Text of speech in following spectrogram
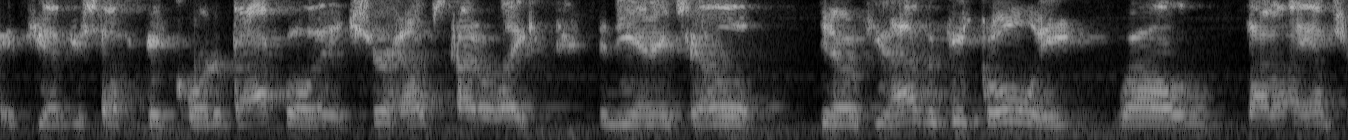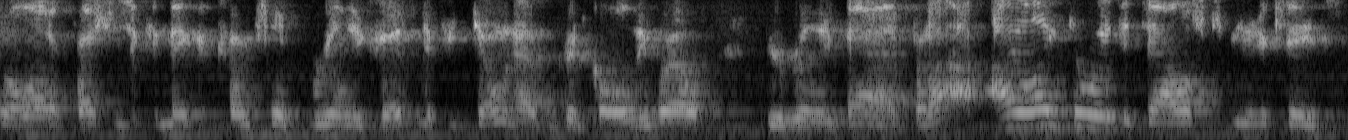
if you have yourself a good quarterback, well, it sure helps. Kind of like in the NHL you know, if you have a good goalie, well, that'll answer a lot of questions. It can make a coach look really good. And if you don't have a good goalie, well, you're really bad. But I, I like the way that Dallas communicates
